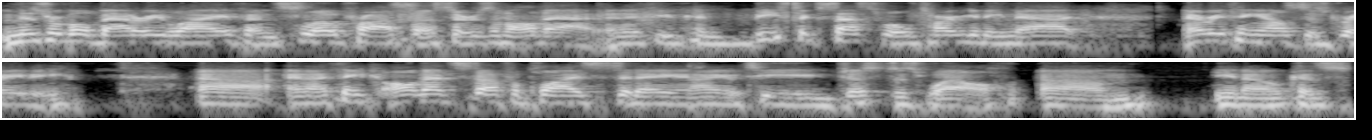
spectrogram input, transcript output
miserable battery life and slow processors and all that. And if you can be successful targeting that, everything else is gravy. Uh, and I think all that stuff applies today in IoT just as well. Um, you know, because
